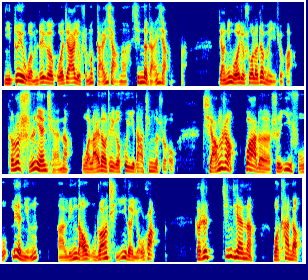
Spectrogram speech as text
你对我们这个国家有什么感想呢？新的感想啊？”蒋经国就说了这么一句话，他说：“十年前呢。”我来到这个会议大厅的时候，墙上挂的是一幅列宁啊领导武装起义的油画。可是今天呢，我看到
